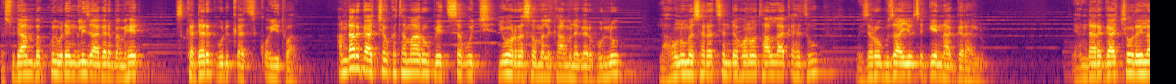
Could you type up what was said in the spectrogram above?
በሱዳን በኩል ወደ እንግሊዝ አገር በመሄድ እስከ ደርግ ውድቀት ቆይቷል። አንዳርጋቸው ከተማሩ ቤተሰቦች የወረሰው መልካም ነገር ሁሉ ለአሁኑ መሠረት እንደሆነው ታላቅ እህቱ ወይዘሮ ቡዛየው ጽጌ ይናገራሉ። የአንዳርጋቸው ለሌላ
